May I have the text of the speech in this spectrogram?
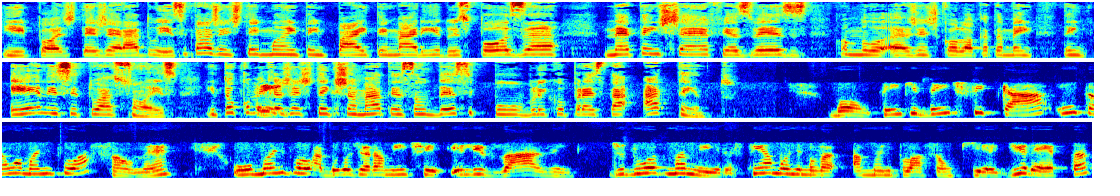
E pode ter gerado isso. Então a gente tem mãe, tem pai, tem marido, esposa, né, tem chefe, às vezes, como a gente coloca também, tem N situações. Então, como Sim. é que a gente tem que chamar a atenção desse público para estar atento? Bom, tem que identificar, então, a manipulação, né? O manipulador, geralmente, eles agem de duas maneiras. Tem a, manipula a manipulação que é direta,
